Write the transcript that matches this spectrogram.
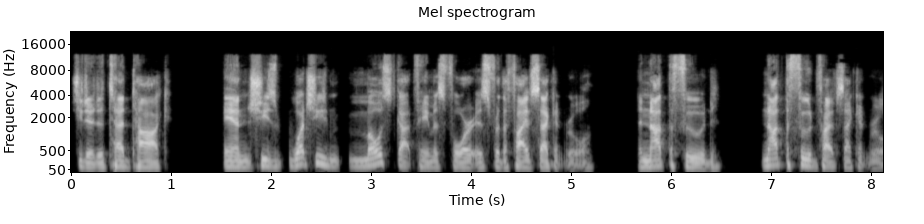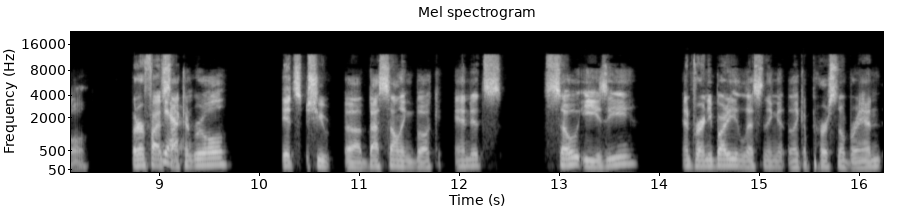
She did a TED talk and she's what she most got famous for is for the 5 second rule and not the food, not the food 5 second rule, but her 5 yeah. second rule. It's she uh, best selling book and it's so easy and for anybody listening at like a personal brand,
